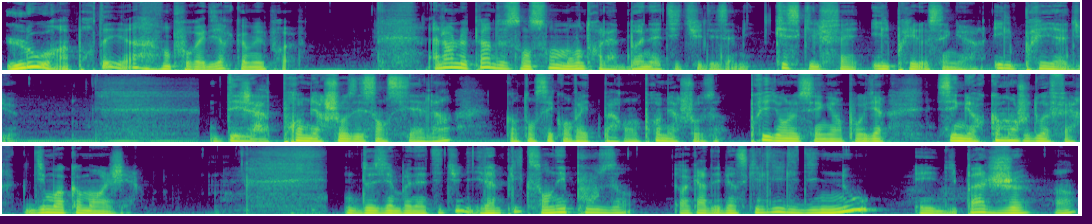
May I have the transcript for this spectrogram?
lourd à porter, on pourrait dire, comme épreuve. Alors le père de Samson montre la bonne attitude des amis. Qu'est-ce qu'il fait? Il prie le Seigneur, il prie à Dieu. Déjà, première chose essentielle, hein, quand on sait qu'on va être parent, première chose, prions le Seigneur pour dire, Seigneur, comment je dois faire? Dis-moi comment agir. Deuxième bonne attitude, il implique son épouse. Regardez bien ce qu'il dit, il dit nous et il dit pas je. Hein.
